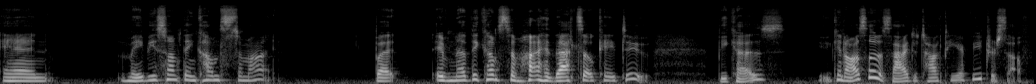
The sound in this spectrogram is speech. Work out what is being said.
And maybe something comes to mind. But if nothing comes to mind, that's okay too because you can also decide to talk to your future self.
